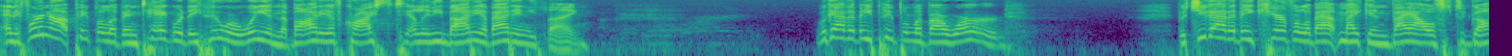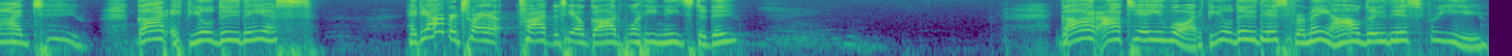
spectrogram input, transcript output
And if we're not people of integrity, who are we in the body of Christ to tell anybody about anything? We got to be people of our word. But you got to be careful about making vows to God too. God, if you'll do this, have you ever try, tried to tell God what He needs to do? God, I'll tell you what, if you'll do this for me, I'll do this for you.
